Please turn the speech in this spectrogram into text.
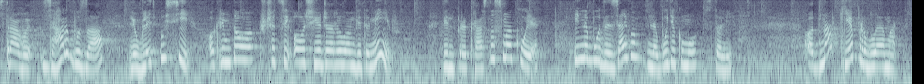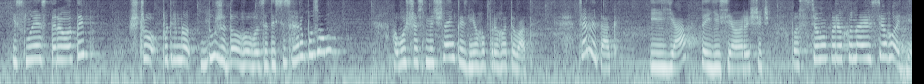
Страви з гарбуза люблять усі. Окрім того, що цей овоч є джерелом вітамінів, він прекрасно смакує і не буде зайвим на будь-якому столі. Однак є проблема. Існує стереотип, що потрібно дуже довго возитися з гарбузом, або щось смачненьке з нього приготувати. Це не так. І я, Таїсія Орищич, вас в цьому переконаю сьогодні.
